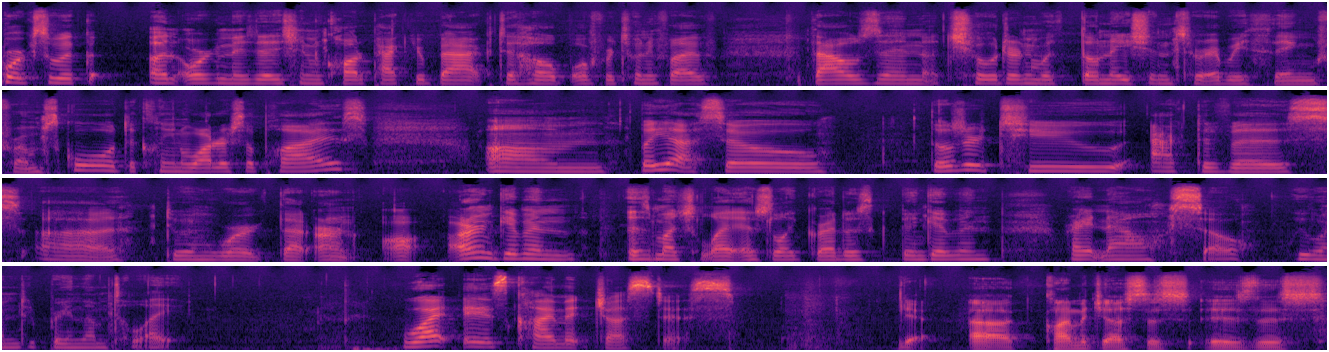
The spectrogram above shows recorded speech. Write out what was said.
works with an organization called Pack Your Back to help over 25,000 children with donations for everything from school to clean water supplies. Um, but yeah, so those are two activists uh, doing work that aren't aren't given as much light as like Greta's been given right now. So we wanted to bring them to light. What is climate justice? Yeah, uh, climate justice is this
